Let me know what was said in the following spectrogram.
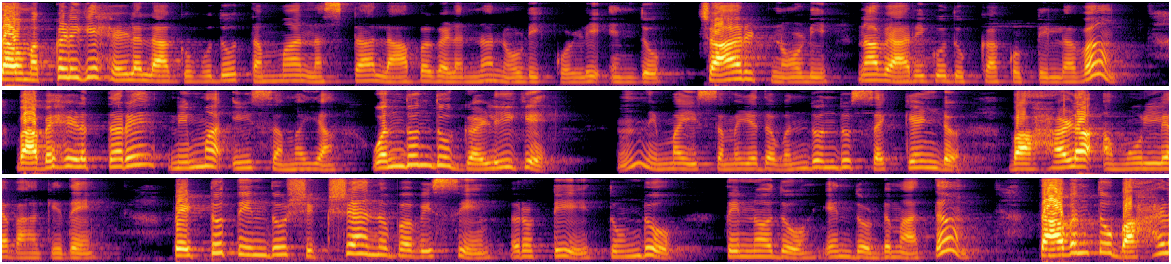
ತಾವು ಮಕ್ಕಳಿಗೆ ಹೇಳಲಾಗುವುದು, ತಮ್ಮ ನಷ್ಟ ಲಾಭಗಳನ್ನು ನೋಡಿಕೊಳ್ಳಿ ಎಂದು. ಚಾರ್ಟ್ ನೋಡಿ, ನಾವು ಯಾರಿಗೂ ದುಃಖ ಕೊಟ್ಟಿಲ್ಲವ? ಬಾಬೆ ಹೇಳುತ್ತಾರೆ, ನಿಮ್ಮ ಈ ಸಮಯ ಒಂದೊಂದು ಗಳಿಗೆ ನಿಮ್ಮ ಈ ಸಮಯದ ಒಂದೊಂದು ಸೆಕೆಂಡ್ ಬಹಳ ಅಮೂಲ್ಯವಾಗಿದೆ. ಪೆಟ್ಟು ತಿಂದು ಶಿಕ್ಷೆ ಅನುಭವಿಸಿ ರೊಟ್ಟಿ ತುಂಡು ತಿನ್ನೋದು ಏನು ದೊಡ್ಡ ಮಾತು. ತಾವಂತೂ ಬಹಳ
